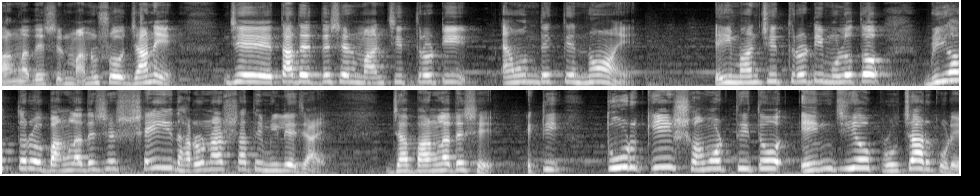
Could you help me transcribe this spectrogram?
বাংলাদেশের মানুষও জানে যে তাদের দেশের মানচিত্রটি এমন দেখতে নয়। এই মানচিত্রটি মূলত বৃহত্তর বাংলাদেশের সেই ধারণার সাথে মিলে যায়, যা বাংলাদেশে একটি তুর্কি সমর্থিত এনজিও প্রচার করে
